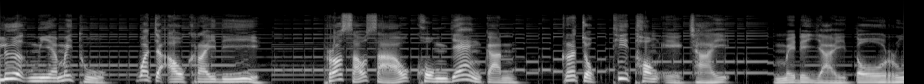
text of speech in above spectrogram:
เลือกเมียไม่ถูกว่าจะเอาใครดี เพราะสาวๆคงแย่งกัน กระจกที่ทองเอกใช้ ไม่ได้ใหญ่โตหรู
